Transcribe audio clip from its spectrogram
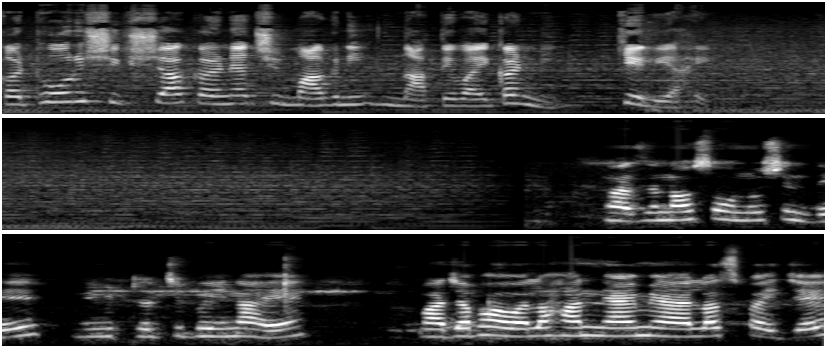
कठोर शिक्षा करण्याची मागणी नातेवाईकांनी केली आहे. माझं नाव सोनू शिंदे. मी विठ्ठलची बहीण आहे. माझ्या भावाला हा न्याय मिळायलाच पाहिजे.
